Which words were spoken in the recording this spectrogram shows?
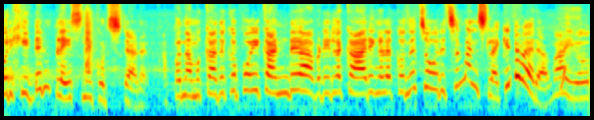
ഒരു ഹിഡൻ പ്ലേസിനെ കുറിച്ചിട്ടാണ്. അപ്പം നമുക്കതൊക്കെ പോയി കണ്ട് അവിടെയുള്ള കാര്യങ്ങളൊക്കെ ഒന്ന് ചോദിച്ച് മനസ്സിലാക്കിയിട്ട് വരാം. വായോ.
